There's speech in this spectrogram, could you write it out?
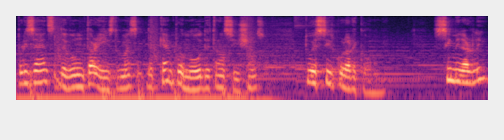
presents the voluntary instruments that can promote the transitions to a circular economy. Similarly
